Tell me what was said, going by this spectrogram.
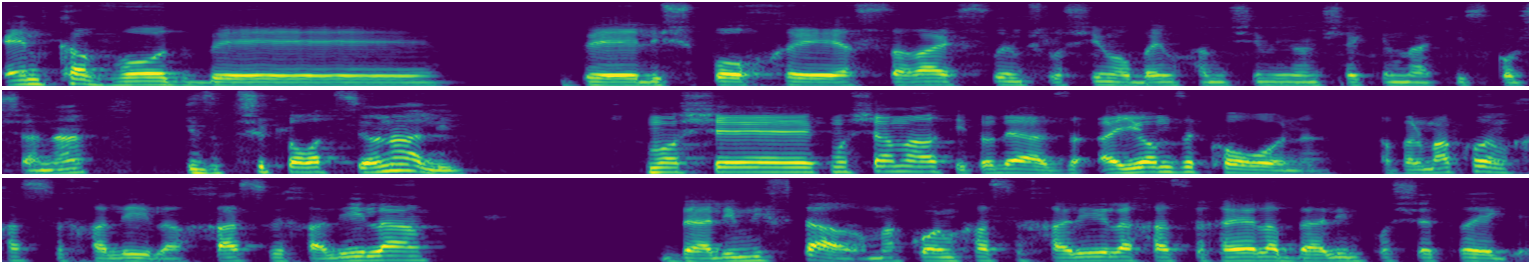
אין כבוד ב... בלשפוך 10, 20, 30, 40, 50 מיליון שקל מהכיס כל שנה, כי זה פשוט לא רציונלי. כמו, ש... כמו שאמרתי, אתה יודע, אז היום זה קורונה, אבל מה קורה אם חס וחלילה, חס וחלילה, בעלים נפטר, מה קורה אם חס וחלילה, חס וחלילה, בעלים פושט רגל,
